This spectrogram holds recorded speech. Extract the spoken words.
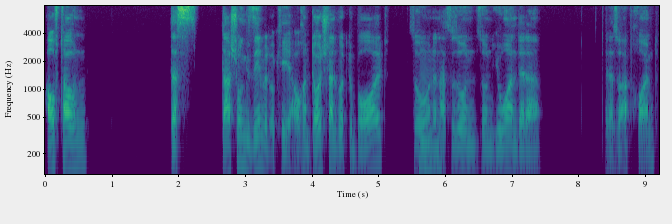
auftauchen, dass da schon gesehen wird, okay, auch in Deutschland wird geballt. So, mhm. und dann mhm. hast du so einen, so einen Johann, der da, der da so abräumt.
